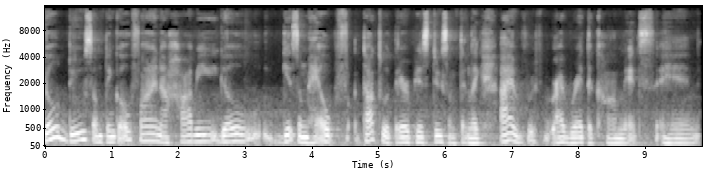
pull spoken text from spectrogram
go do something go find a hobby go get some help talk to a therapist do something. Like i've i've read the comments and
